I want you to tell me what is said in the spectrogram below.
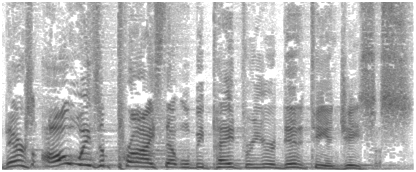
There's always a price that will be paid for your identity in Jesus.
